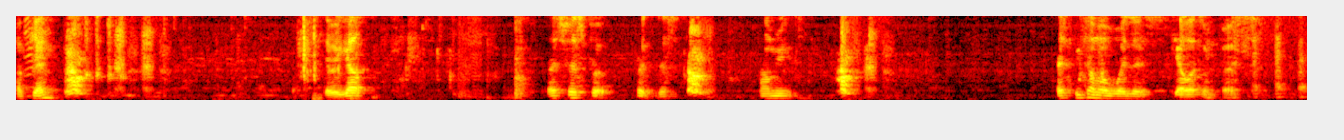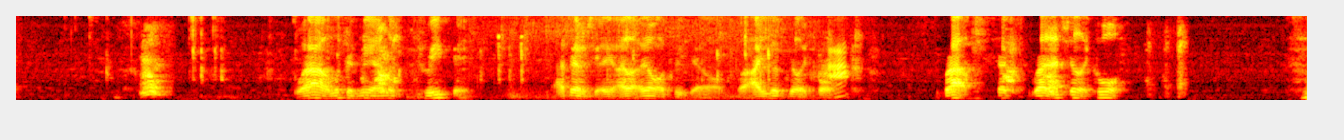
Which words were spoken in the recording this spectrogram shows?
Okay. There we go. Let's just put put this. Tell me. Let's become a wizard skeleton first. Wow, look at me. I look creepy. I say I'm kidding. I, I don't look creepy at all, but I look really cool. Wow, check, wow, that's really cool.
